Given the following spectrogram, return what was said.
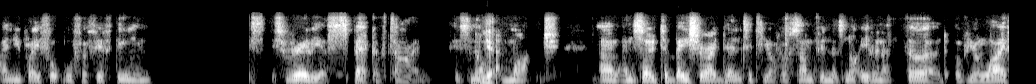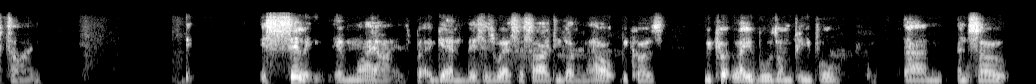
and you play football for 15, it's, it's really a speck of time. It's not Yeah. much. Um, and so, to base your identity off of something that's not even a third of your lifetime, it, it's silly in my eyes. But again, this is where society doesn't help because we put labels on people um, and so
